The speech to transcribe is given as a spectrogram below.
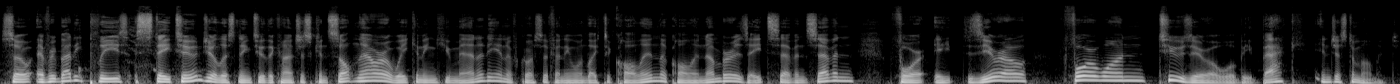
So, everybody, please stay tuned. You're listening to the Conscious Consultant Hour, Awakening Humanity. And of course, if anyone would like to call in, the call in number is 877 480 4120. We'll be back in just a moment.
